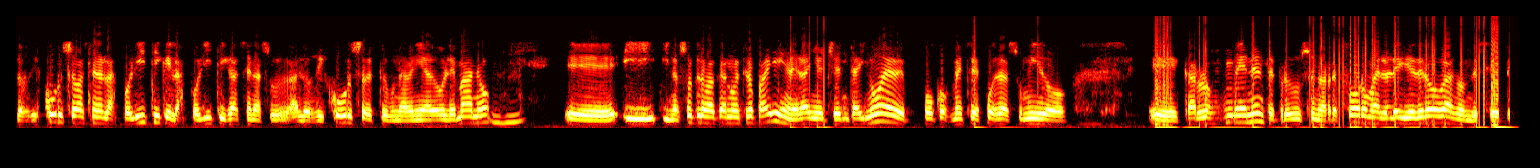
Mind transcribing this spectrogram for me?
los discursos hacen a las políticas y las políticas hacen a, los discursos, esto es una avenida doble mano, eh, y, nosotros acá en nuestro país, en el año 89, pocos meses después de asumido eh, Carlos Menem, se produce una reforma de la ley de drogas donde se...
